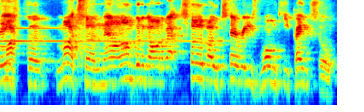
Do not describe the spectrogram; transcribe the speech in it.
My turn, my turn now, and I'm going to go on about Turbo Terry's wonky pencil.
